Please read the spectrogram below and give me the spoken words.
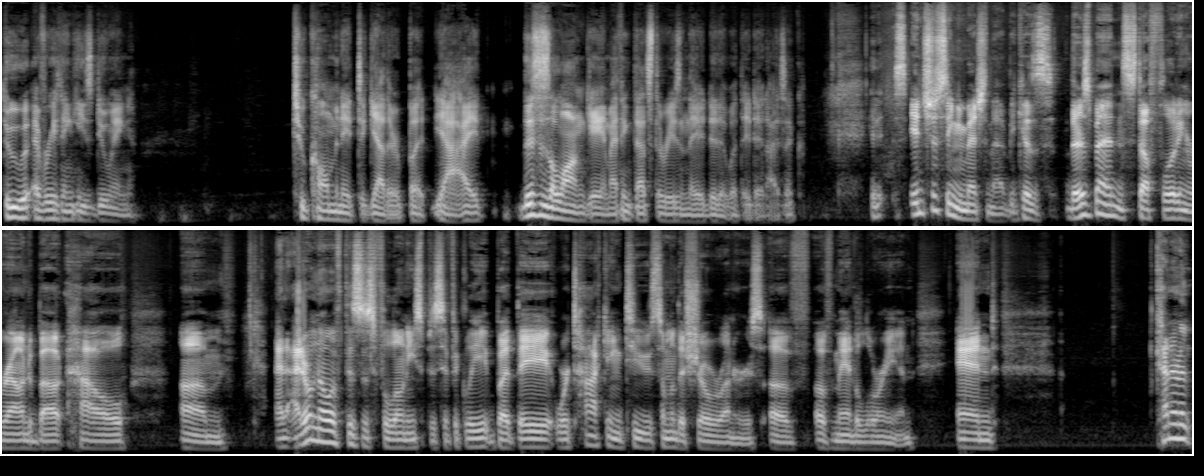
do everything he's doing to culminate together. But yeah, I this is a long game. I think that's the reason they did it what they did, Isaac. It's interesting you mentioned that because there's been stuff floating around about how um, and I don't know if this is Filoni specifically, but they were talking to some of the showrunners of of Mandalorian, and kind of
